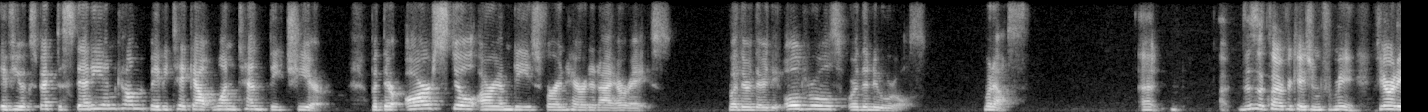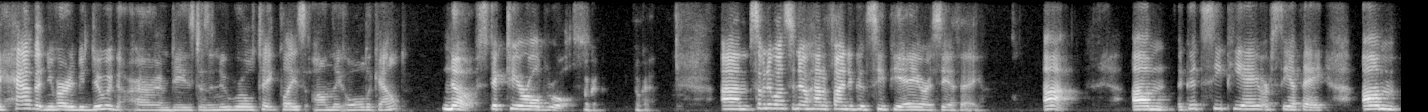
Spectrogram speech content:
If you expect a steady income, maybe take out one tenth each year. But there are still RMDs for inherited IRAs whether they're the old rules or the new rules. What else? Uh, uh, this is a clarification for me. If you already have it and you've already been doing RMDs, does a new rule take place on the old account? No, stick to your old rules. Okay. Okay. Um, somebody wants to know how to find a good CPA or a CFA. Ah, um, a good CPA or CFA. Um,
